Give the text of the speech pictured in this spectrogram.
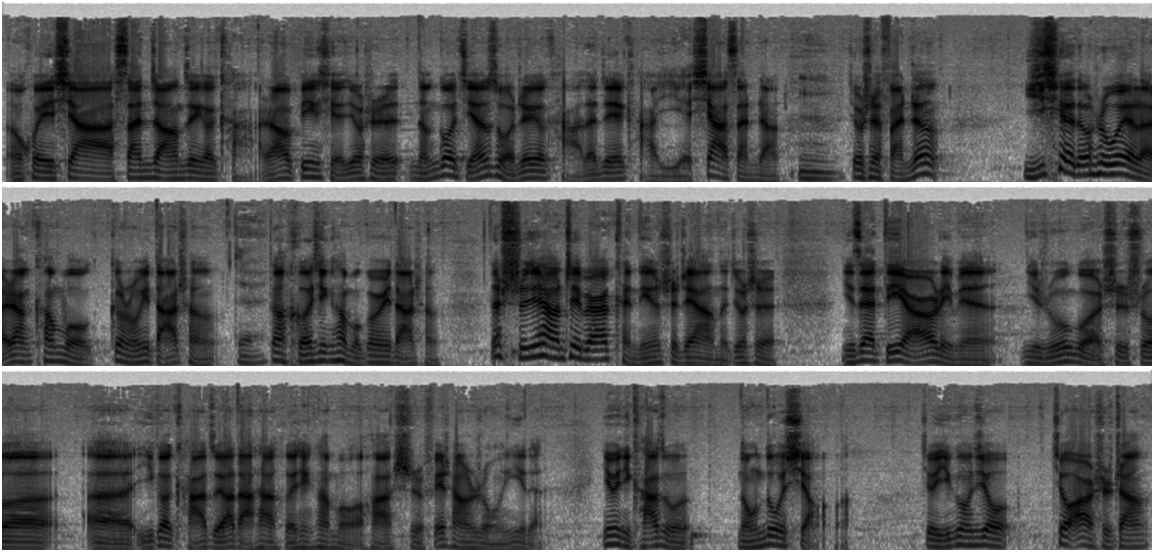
呃会下三张这个卡，然后并且就是能够检索这个卡的这些卡也下三张，嗯，就是反正一切都是为了让 combo 更容易达成，对，让核心 combo 更容易达成。但实际上这边肯定是这样的，就是你在 DL 里面，你如果是说呃一个卡组要打它的核心 combo 的话是非常容易的，因为你卡组浓度小嘛，就一共就就二十张，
